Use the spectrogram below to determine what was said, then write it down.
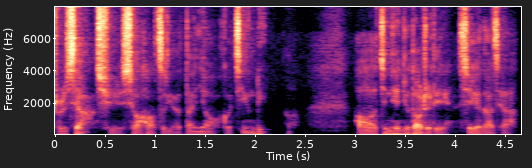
之下去消耗自己的弹药和精力啊。好，今天就到这里，谢谢大家。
